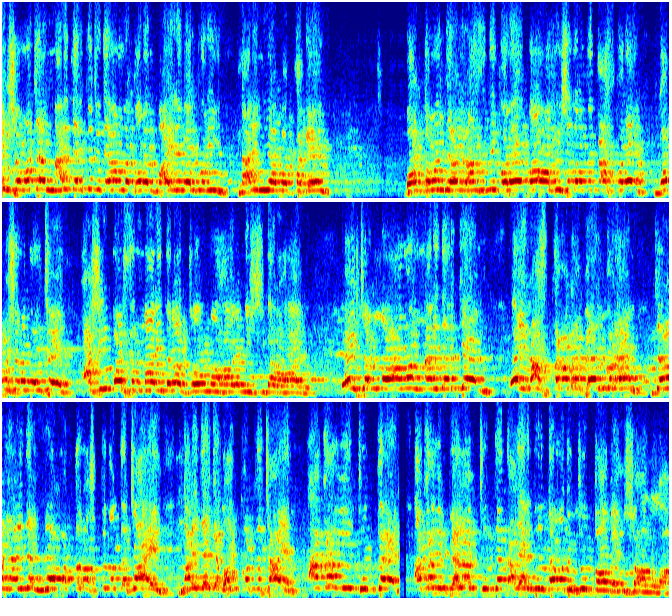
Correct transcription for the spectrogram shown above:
এই সমাজের নারীদেরকে যদি আমরা ঘরের বাইরে বের করি, নারী নিরাপদ থাকে? বর্তমান যারা রাজনীতি করে বা অফিস আদালতে কাজ করে, গবেষণা বলছে আশি পার্সেন্ট নারী তারা যৌন হয়রানির শিকার হয়। এই জন্য আমার নারীদেরকে এই রাস্তাঘাটে বের করে যারা নারীদের নিরাপত্তা নষ্ট করতে চায়, নারীদেরকে ভোট করতে চায়, আগামী যুদ্ধে, আগামী ব্যালট যুদ্ধে তাদের বিরুদ্ধে আমাদের যুদ্ধ হবে ইনশাআল্লাহ।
